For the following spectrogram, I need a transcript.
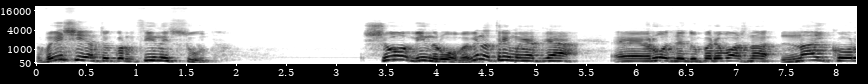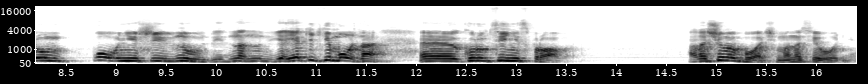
Вищий антикорупційний суд. Що він робить? Він отримує для розгляду переважно найкорумповніші, ну, на- як тільки можна, е, корупційні справи. Але що ми бачимо на сьогодні?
